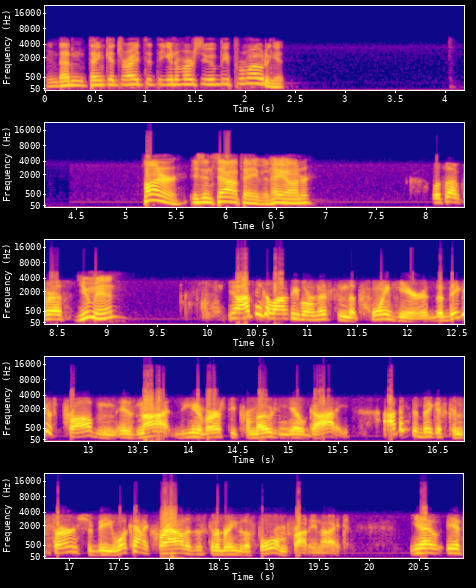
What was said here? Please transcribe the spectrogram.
And doesn't think it's right that the university would be promoting it. Hunter is in Southaven. Hey, Hunter. What's up, Chris? You, man. You know, I think a lot of people are missing the point here. The biggest problem is not the university promoting Yo Gotti. I think the biggest concern should be what kind of crowd is this going to bring to the forum Friday night? You know, if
